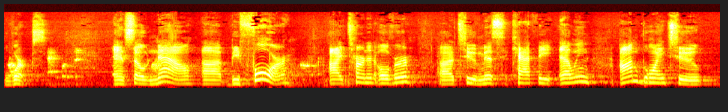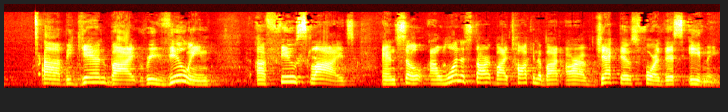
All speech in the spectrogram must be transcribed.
works. And so now, uh, before I turn it over uh, to Miss Kathy Elling, I'm going to uh, begin by reviewing a few slides. And so I want to start by talking about our objectives for this evening.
